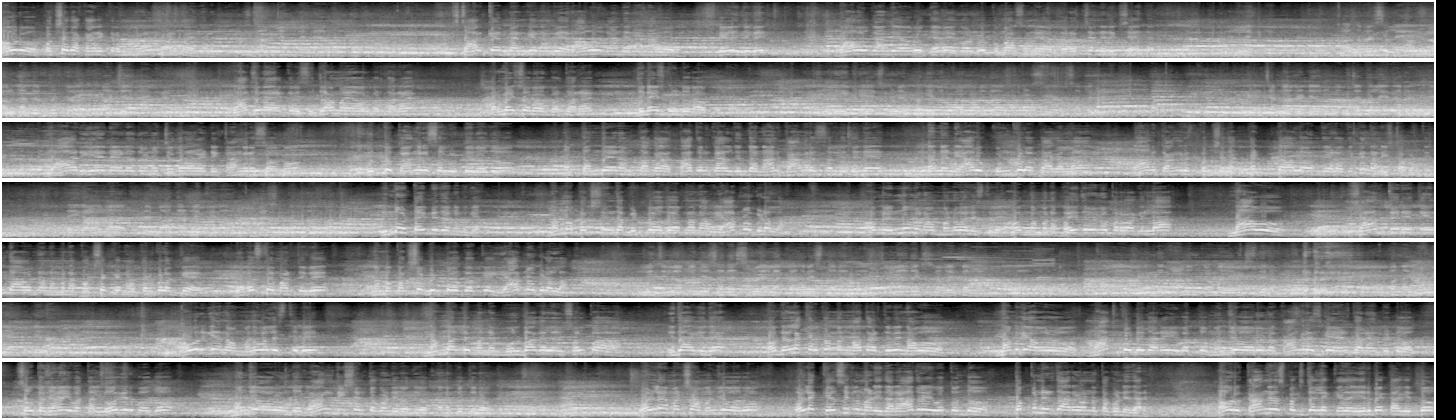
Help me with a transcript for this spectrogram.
ಅವರು ಪಕ್ಷದ ಕಾರ್ಯಕ್ರಮಗಳನ್ನು ಮಾಡ್ತಾ ಇದ್ದಾರೆ. ಸ್ಟಾರ್ ಕ್ಯಾಂಪೇನ್ಗೆ ನಮಗೆ ರಾಹುಲ್ ಗಾಂಧಿನ ನಾವು ಕೇಳಿದ್ದೀವಿ. ರಾಹುಲ್ ಗಾಂಧಿ ಅವರು ದೇವೇಗೌಡರು ಕುಮಾರಸ್ವಾಮಿ ಅವರು ಬರೋಕ್ಕೆ ನಿರೀಕ್ಷೆ ಇದೆ. ರಾಜ್ಯ ನಾಯಕರು ಸಿದ್ದರಾಮಯ್ಯ ಅವರು ಬರ್ತಾರೆ, ಪರಮೇಶ್ವರ್ ಅವರು ಬರ್ತಾರೆ, ದಿನೇಶ್ ಗುಂಡೂರಾವ್ ಬರ್ತಾರೆ. ಯಾರು ಏನು ಹೇಳಿದ್ರು ಚಂದ್ರಾರೆಡ್ಡಿ ಕಾಂಗ್ರೆಸ್ ಅವನು ಹುಟ್ಟು ಕಾಂಗ್ರೆಸ್ ಅಲ್ಲಿ ಹುಟ್ಟಿರೋದು. ನಮ್ಮ ತಂದೆ ನಮ್ಮ ತಗ ತಾತನ ಕಾಲದಿಂದ ನಾನು ಕಾಂಗ್ರೆಸ್ ಅಲ್ಲಿದ್ದೀನಿ ನನ್ನನ್ನು ಯಾರು ಕೊಂಡ್ಕೊಳ್ಳೋಕ್ಕಾಗಲ್ಲ ನಾನು ಕಾಂಗ್ರೆಸ್ ಪಕ್ಷದ ಕಟ್ಟಾಲು ಅಂತ ಹೇಳೋದಕ್ಕೆ ನಾನು ಇಷ್ಟಪಡ್ತೀನಿ. ಈಗ ಮಾತಾಡಲಿಕ್ಕೆ ಟೈಮ್ ಇದೆ ನಮಗೆ. ನಮ್ಮ ಪಕ್ಷದಿಂದ ಬಿಟ್ಟು ಹೋಗೋರ್ನ ನಾವು ಯಾರನ್ನೂ ಬಿಡಲ್ಲ. ಅವ್ರನ್ನ ಇನ್ನೂ ನಾವು ಮನವೊಲಿಸ್ತೀವಿ. ಅವ್ರು ನಮ್ಮನ್ನು ಬೈದ್ರೂ ಪರವಾಗಿಲ್ಲ. ನಾವು ಶಾಂತಿ ರೀತಿಯಿಂದ ಅವ್ರನ್ನ ನಮ್ಮನ್ನ ಪಕ್ಷಕ್ಕೆ ನಾವು ಕರ್ಕೊಳ್ಳೋಕ್ಕೆ ವ್ಯವಸ್ಥೆ ಮಾಡ್ತೀವಿ. ನಮ್ಮ ಪಕ್ಷ ಬಿಟ್ಟು ಹೋಗೋಕ್ಕೆ ಯಾರನ್ನೂ ಬಿಡಲ್ಲ. ಇಲ್ಲಿ ಜಿಲ್ಲಾ ಪಂಚಾಯತ್ ಸದಸ್ಯರು ಎಲ್ಲ ಕಾಂಗ್ರೆಸ್ನವರು ಜಿಲ್ಲಾಧ್ಯಕ್ಷರ ವೈಫಲ್ಯ ಒಂದು ಕಾನೂನು ಕ್ರಮ ಜರುಗಿಸಿದ್ದೀರ ಓಪನ್ ಆಗಿ ಫ್ರೀಯಾಗಿ ಅವ್ರಿಗೆ ನಾವು ಮನವೊಲಿಸ್ತೀವಿ. ನಮ್ಮಲ್ಲಿ ಮೊನ್ನೆ ಮುಲ್ಭಾಗದಲ್ಲಿ ಸ್ವಲ್ಪ ಇದಾಗಿದೆ. ಅವ್ರನ್ನೆಲ್ಲ ಕರ್ಕೊಂಡ್ಬಂದು ಮಾತಾಡ್ತೀವಿ. ನಾವು ನಮಗೆ ಅವರು ಮಾತು ಕೊಟ್ಟಿದ್ದಾರೆ. ಇವತ್ತು ಮಂಜು ಅವರು ಕಾಂಗ್ರೆಸ್ಗೆ ಹೇಳ್ತಾರೆ ಅಂದ್ಬಿಟ್ಟು ಸ್ವಲ್ಪ ಜನ ಇವತ್ತು ಅಲ್ಲಿ ಹೋಗಿರ್ಬೋದು. ಮಂಜು ಅವರು ಒಂದು ರಾಂಗ್ ಡಿಸಿಷನ್ ತಗೊಂಡಿರೋದು ಇವತ್ತು ನನಗೆ ಗೊತ್ತಿರೋ ಒಳ್ಳೆ ಮನುಷ್ಯ ಮಂಜು ಅವರು. ಒಳ್ಳೆ ಕೆಲಸಗಳು ಮಾಡಿದ್ದಾರೆ. ಆದರೆ ಇವತ್ತೊಂದು ತಪ್ಪು ನಿರ್ಧಾರವನ್ನು ತಗೊಂಡಿದ್ದಾರೆ. ಅವರು ಕಾಂಗ್ರೆಸ್ ಪಕ್ಷದಲ್ಲೇ ಇರಬೇಕಾಗಿತ್ತು.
